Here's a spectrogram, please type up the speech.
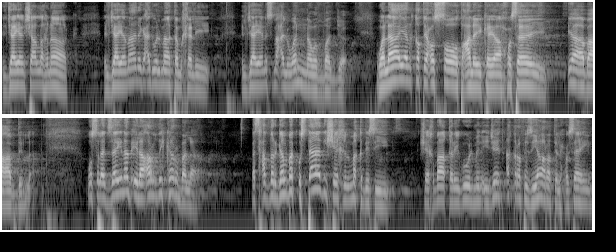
الجاية إن شاء الله هناك. الجاية ما نقعد والماتم خلي. الجاية نسمع الونة والضجة ولا ينقطع الصوت عليك يا حسين يا أبا عبد الله. وصلت زينب إلى أرض كربلاء. بس حضر قلبك. أستاذي الشيخ المقدسي شيخ باقر يقول من إجيت أقرأ في زيارة الحسين.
